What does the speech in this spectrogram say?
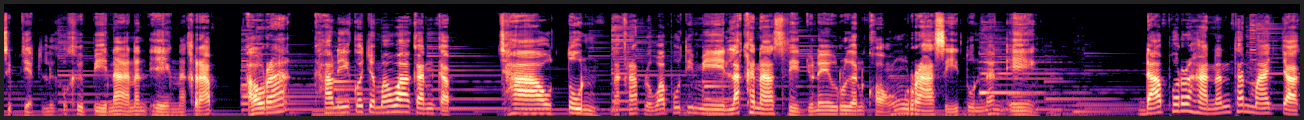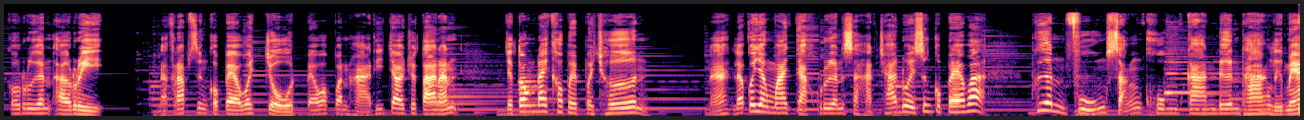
67 หรือก็คือปีหน้านั่นเองนะครับ เอาละคราวนี้ก็จะมาว่ากันกับชาวตุลนะครับ หรือว่าผู้ที่มีลัคนาสถิตอยู่ในเรือนของราศีตุลนนั่นเอง ดาวพฤหัสนั้นท่านมาจากเรือนอริ นะครับ ซึ่งก็แปลว่าโจทย์ แปลว่าปัญหาที่เจ้าชะตานั้น จะต้องได้เข้าไปเผชิญนะแล้วก็ยังมาจากเรือนสหัชชาด้วย ซึ่งก็แปลว่า เพื่อนฝูงสังคมการเดินทางหรือแม้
